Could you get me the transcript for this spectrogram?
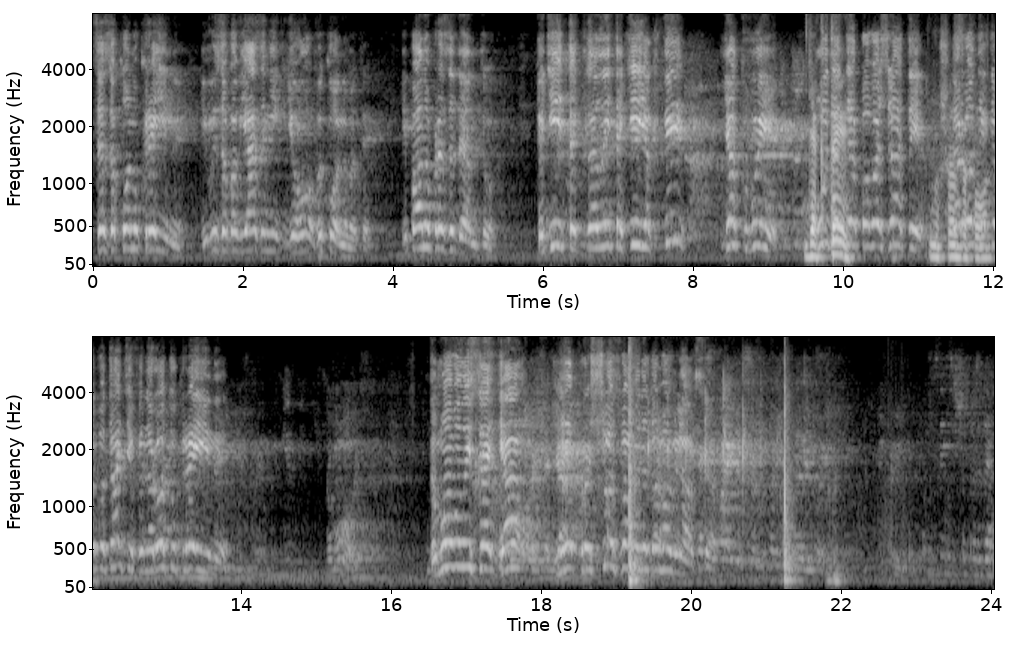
Це закон України, і ви зобов'язані його виконувати. І пану президенту, тоді, коли такі, як ти, як ви, Як будете ти? поважати Ну, за народних депутатів і народ України. Домовилися, я не про що з вами не домовлявся. Здається, що президент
